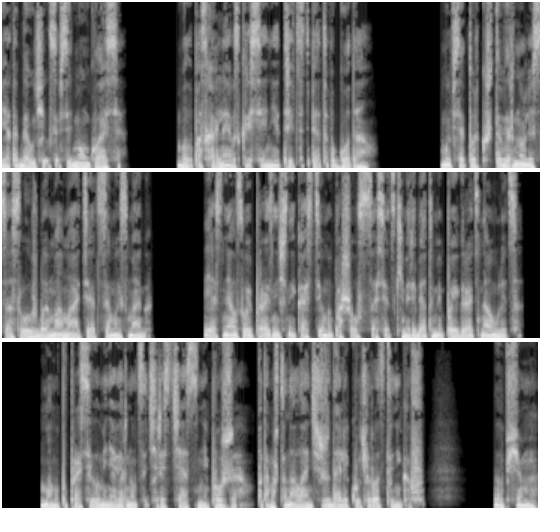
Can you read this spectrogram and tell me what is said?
Я тогда учился в седьмом классе. Было пасхальное воскресенье тридцать пятого года. Мы все только что вернулись со службы, мама, отец и мы с Мэг. Я снял свой праздничный костюм и пошел с соседскими ребятами поиграть на улице. Мама попросила меня вернуться через час, не позже, потому что на ланч ждали кучу родственников. В общем,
